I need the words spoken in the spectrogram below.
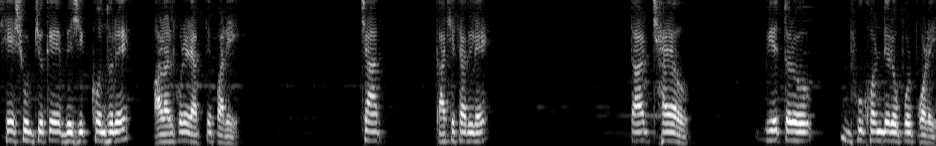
সে সূর্যকে বেশিক্ষণ ধরে আড়াল করে রাখতে পারে। চাঁদ কাছে থাকলে তার ছায়াও বৃহত্তর ভূখণ্ডের ওপর পড়ে।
